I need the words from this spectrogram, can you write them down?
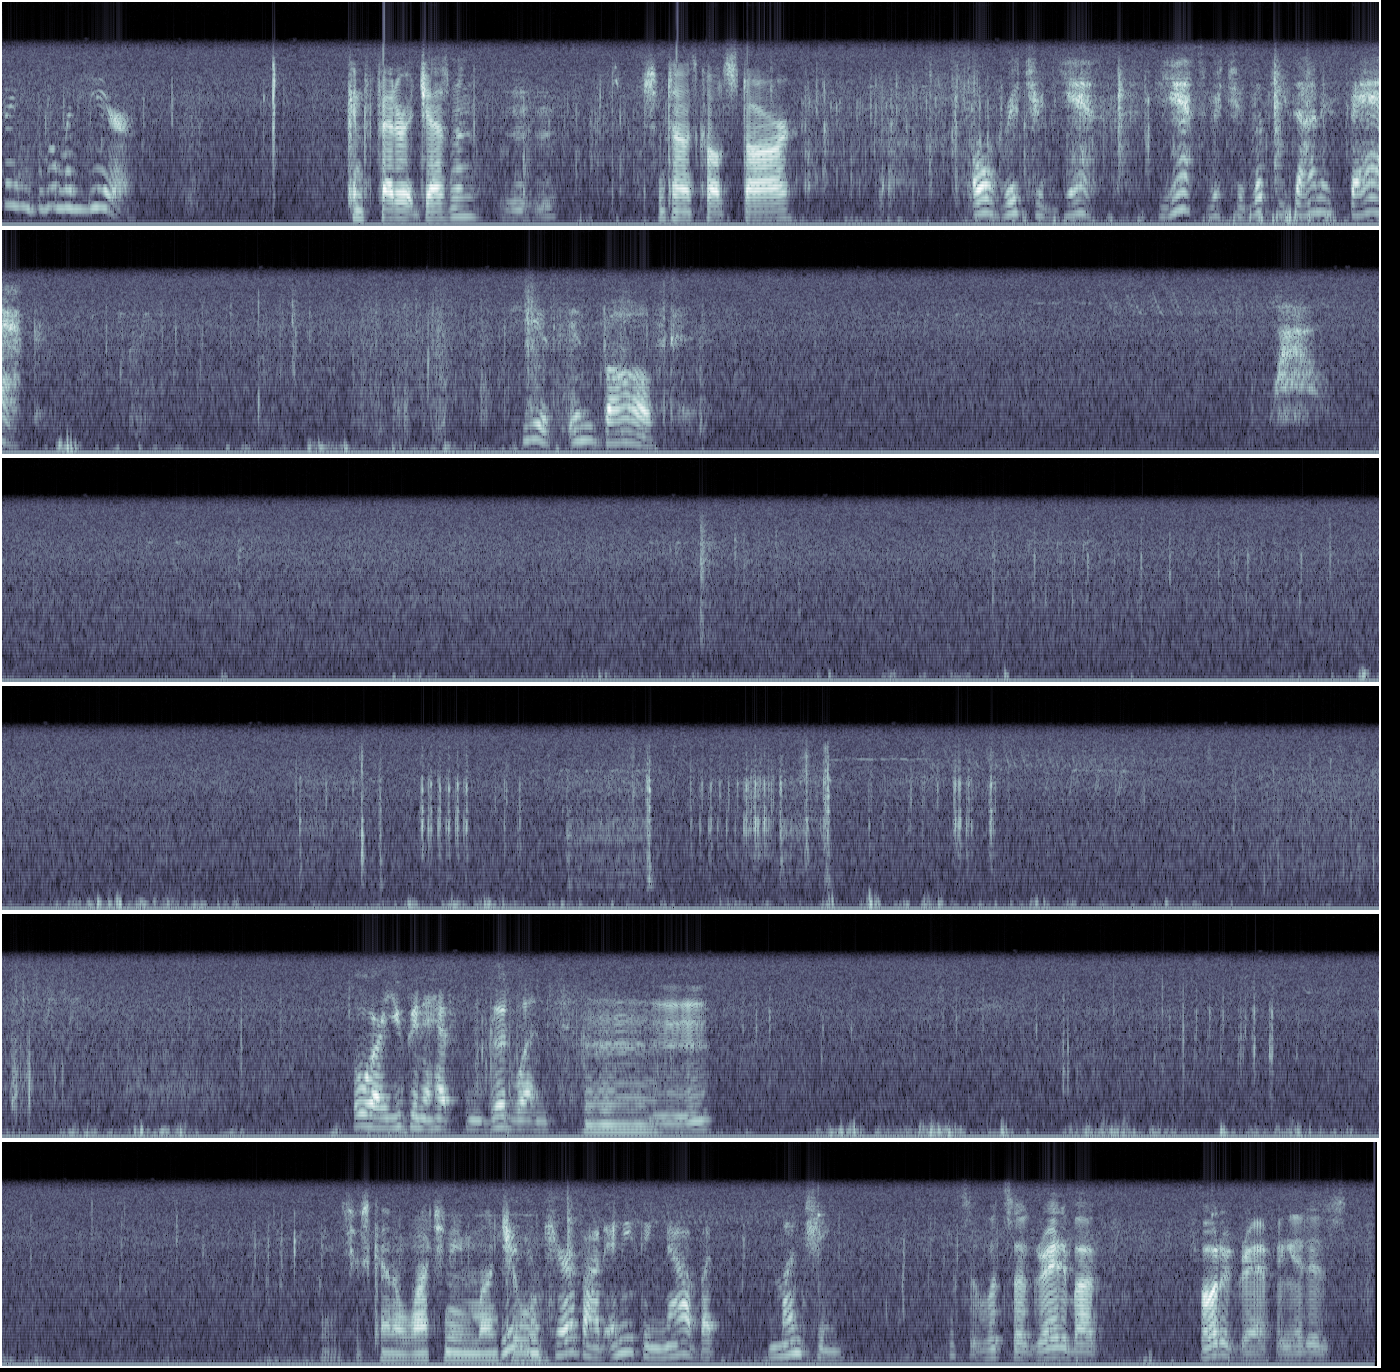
thing blooming here? Confederate jasmine, Mm-hmm. sometimes called star. Oh, Richard, yes. Yes, Richard, look, he's on his back. He is involved. Oh, are you going to have some good ones? Mm. Mm-hmm. He's just kind of watching him munch He a doesn't little. care about anything now but munching. What's, what's so great about photographing it is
